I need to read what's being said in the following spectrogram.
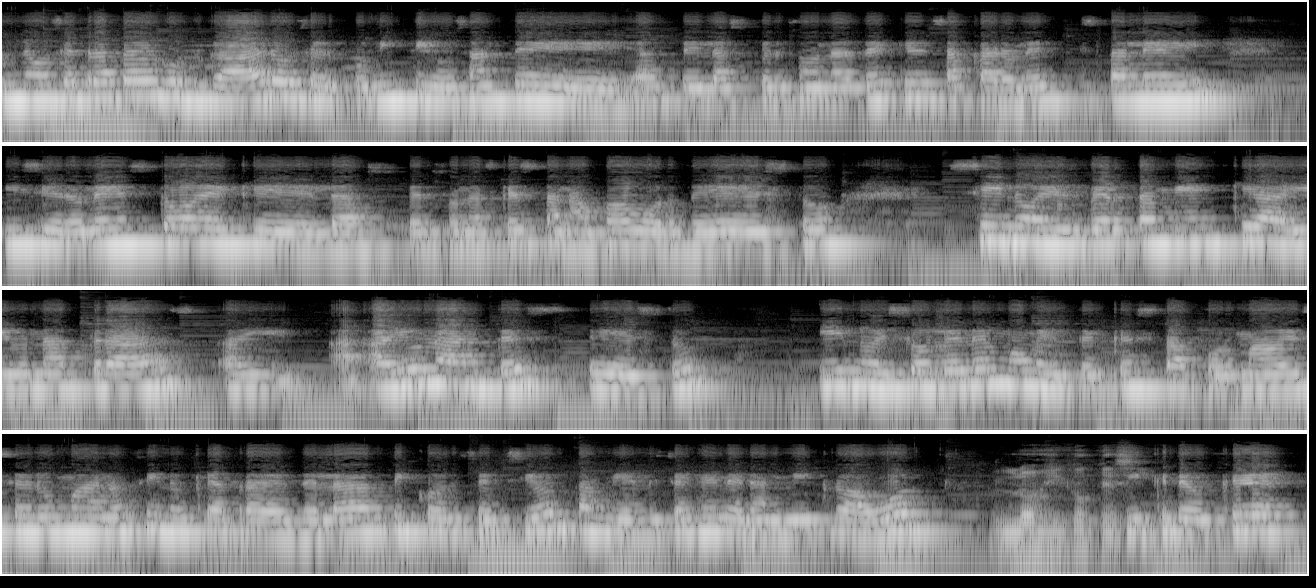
no se trata de juzgar o ser punitivos ante, ante las personas de que sacaron esta ley, hicieron esto, de que las personas que están a favor de esto, sino es ver también que hay un atrás, hay, hay un antes de esto, y no es solo en el momento en que está formado el ser humano, sino que a través de la anticoncepción también se generan microabortos. Lógico que sí. Y creo que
